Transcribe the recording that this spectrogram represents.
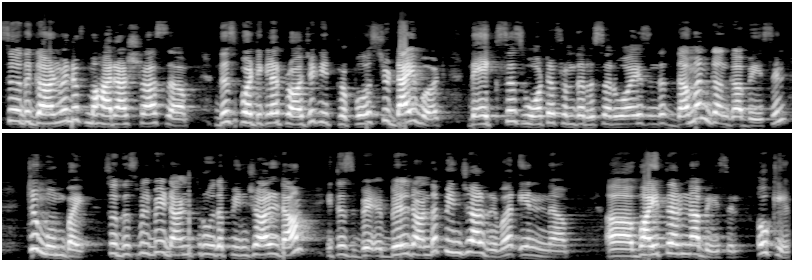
So the government of Maharashtra's uh, this particular project it proposed to divert the excess water from the reservoirs in the Daman Ganga basin to Mumbai. So this will be done through the Pinjal Dam. It is built on the Pinjal river in uh, uh, Vaitarna basin. Okay.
